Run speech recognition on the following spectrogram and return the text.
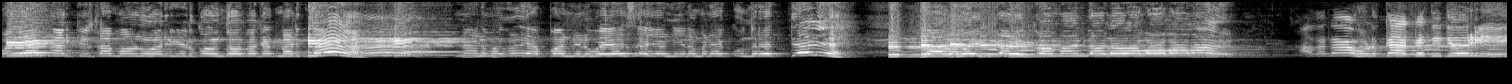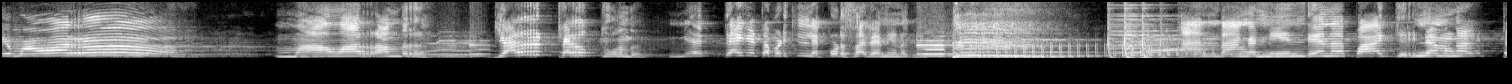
ಪಡೆಯನ್ನಾರು ಕೃಷ್ಣ ಮೌನ ಹೊರಗೆ ಹಿಡ್ಕೊಂಡು ಹೋಗ್ಬೇಕಂತ ಮಾಡಿದ್ದೆ ನನ್ನ ಮಗಳು ಯಪ್ಪ ನಿನ್ನ ವಯಸ್ಸಯ್ಯ ನಿನ್ನ ಮನೆ ಕುಂದ್ರತ್ತೇಳಿ ಕಳ್ಕೊಂಬಂದಾಳು. ಅದನ್ನ ಹುಡ್ಕಾಕತ್ತಿದ್ದೇವ್ರಿ ಮಾವಾರ. ಮಾವಾರ ಅಂದ್ರ ಕೆರ ಕೆರತ್ತು ಒಂದು ನೆತ್ತಾಗಿಟ್ಟ ಬಡಿತಿಲ್ಲ ಕೊಡ್ಸಾಲೆ ನಿನಗೆ. ಅಂದಂಗ ನಿಂದೇನಪ್ಪ ಗಿರ್ನೆ ಮಂಗಟ್ಟ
